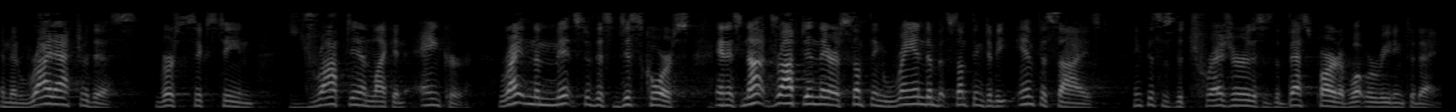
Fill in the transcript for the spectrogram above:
And then right after this, verse 16 is dropped in like an anchor, right in the midst of this discourse. And it's not dropped in there as something random, but something to be emphasized. I think this is the treasure, this is the best part of what we're reading today.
